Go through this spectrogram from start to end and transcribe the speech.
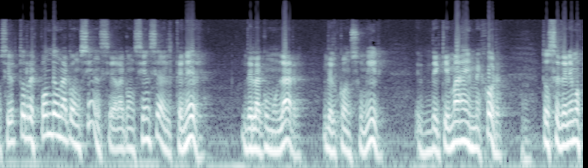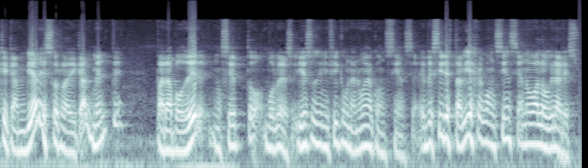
¿no es cierto?, responde a una conciencia, a la conciencia del tener, del acumular, del consumir, de que más es mejor. Entonces tenemos que cambiar eso radicalmente para poder, ¿no es cierto?, volver a eso. Y eso significa una nueva conciencia. Es decir, esta vieja conciencia no va a lograr eso.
